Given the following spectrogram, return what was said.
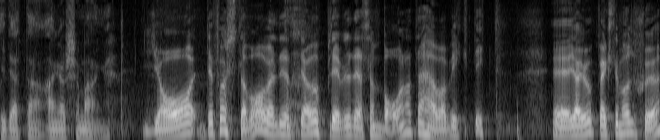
i detta engagemang? Ja, det första var väl att jag upplevde det som barn att det här var viktigt. Eh, Jag är uppväxt i Mullsjö,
